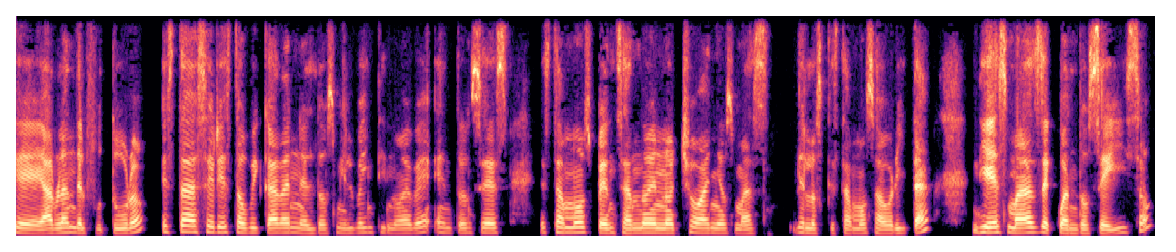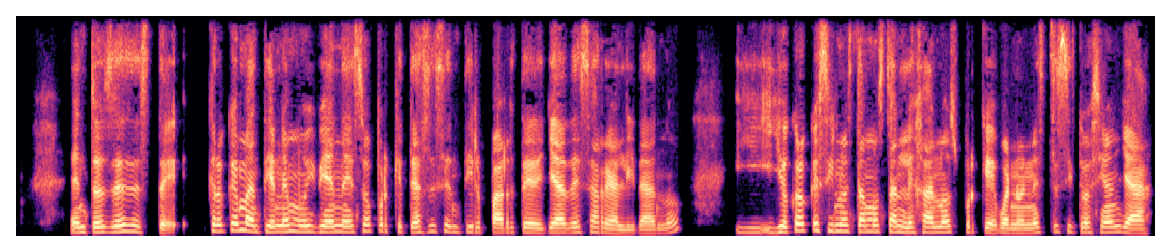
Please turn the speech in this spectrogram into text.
que hablan del futuro. Esta serie está ubicada en el 2029, entonces estamos pensando en ocho años más de los que estamos ahorita, diez más de cuando se hizo. Entonces, este, creo que mantiene muy bien eso porque te hace sentir parte ya de esa realidad, ¿no? Y, yo creo que sí no estamos tan lejanos porque, bueno, en esta situación ya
